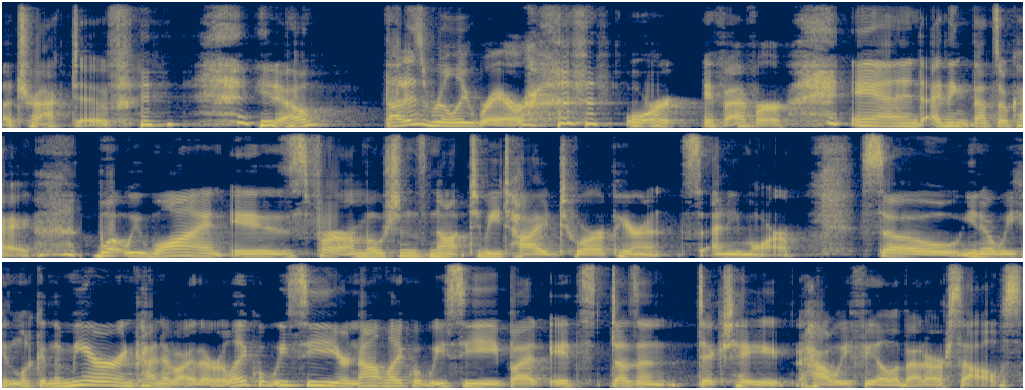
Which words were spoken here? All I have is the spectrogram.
attractive." you know? That is really rare, or if ever. And I think that's okay. What we want is for our emotions not to be tied to our appearance anymore. So, you know, we can look in the mirror and kind of either like what we see or not like what we see, but it doesn't dictate how we feel about ourselves.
